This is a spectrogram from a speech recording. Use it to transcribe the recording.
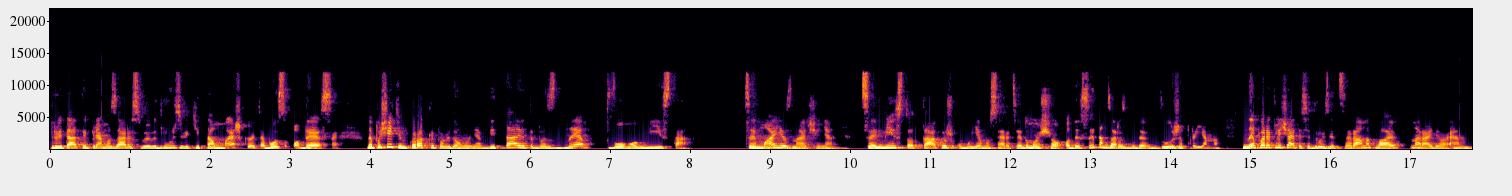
привітати прямо зараз своїх друзів, які там мешкають або з Одеси. Напишіть їм коротке повідомлення: Вітаю тебе з днем твого міста. Це має значення. Це місто також у моєму серці. Я думаю, що Одеси там зараз буде дуже приємно. Не переключайтеся, друзі. Це ранок live на радіо М.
